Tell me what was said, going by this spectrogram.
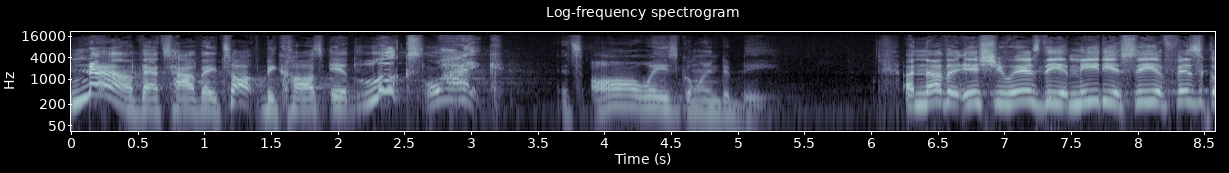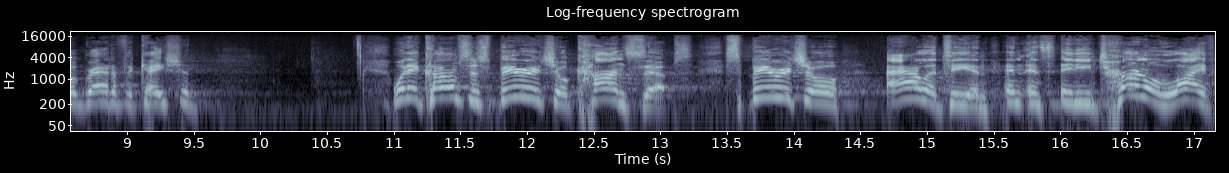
Now, that's how they talk because it looks like it's always going to be. Another issue is the immediacy of physical gratification. When it comes to spiritual concepts, spirituality, and, and, and, and eternal life,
